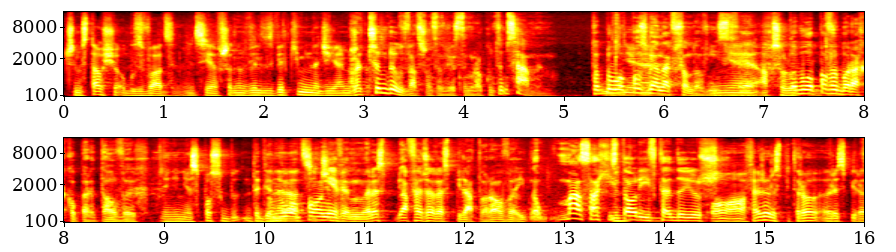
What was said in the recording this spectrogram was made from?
czym stał się obóz władzy. Więc ja wszedłem z wielkimi nadziejami, Ale że czym był w 2020 roku? Tym samym. To było Nie, po zmianach w sądownictwie. nie, absolutnie To było po wyborach kopertowych. nie, nie, nie, sposób To było degeneracji. po, nie wiem, res, aferze respiratorowej. No, masa historii wtedy już... O aferze respiratoro- respiratorowej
